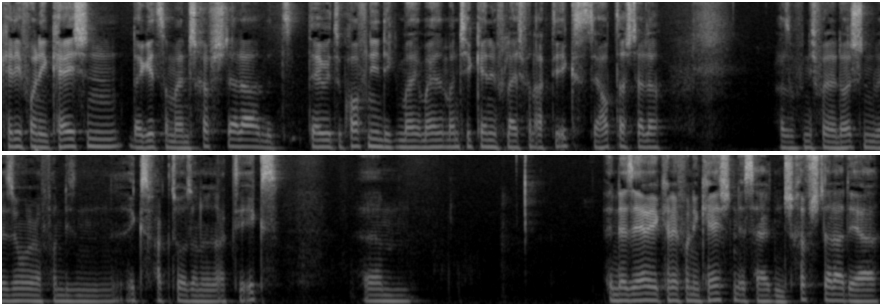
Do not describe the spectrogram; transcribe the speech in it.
Californication, da geht es um einen Schriftsteller mit David Duchovny, die manche kennen ihn vielleicht von Akte X, der Hauptdarsteller. Also nicht von der deutschen Version oder von diesem X-Faktor, sondern Akte X. Ähm, in der Serie Californication ist er halt ein Schriftsteller, der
